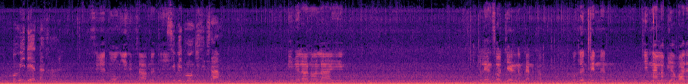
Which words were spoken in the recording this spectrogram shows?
ๆบ่มีแดดนะคะสิบเอ็ดโมงยี่สิบสามนาทีสิบเอ็ดโมงยี่สิบสามมีเวลานอนหลายเองมาเล่นสอดแจงน้ำกันครับเมื่อคืนเป็นอันทีมงานระเบียบวาท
